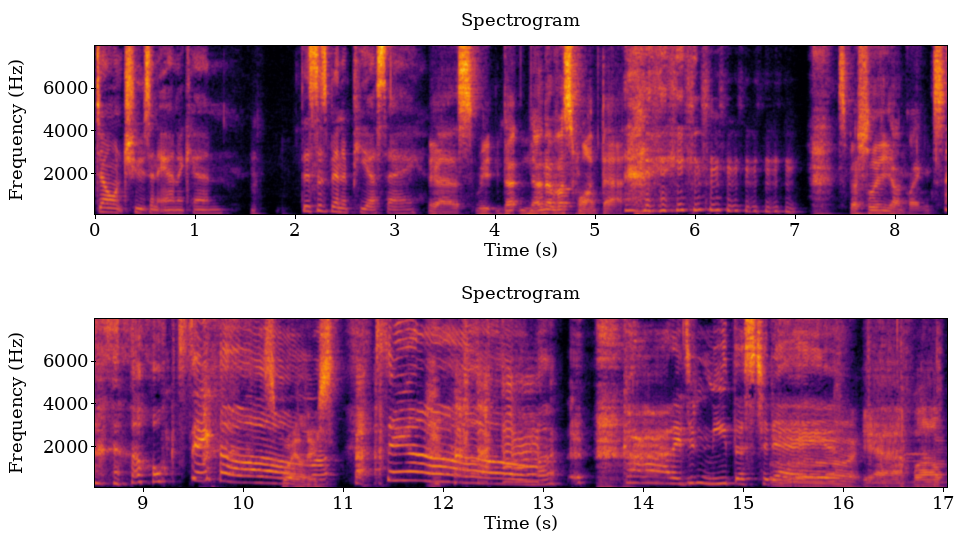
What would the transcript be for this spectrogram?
don't choose an Anakin. This has been a PSA. Yes, we n- none of us want that, especially younglings. oh, Sam! Spoilers. Sam! God, I didn't need this today. Uh, yeah, well.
